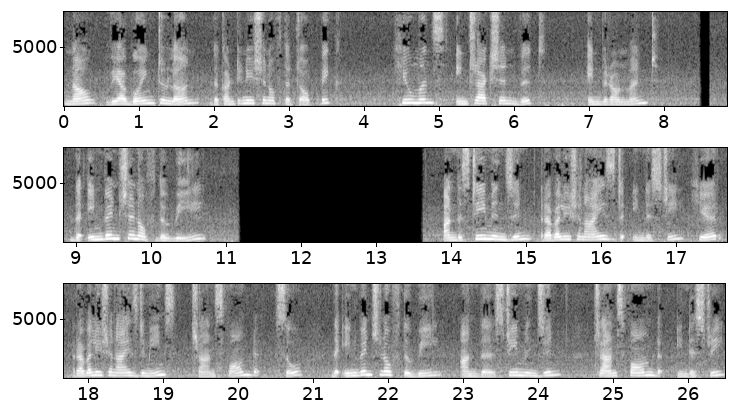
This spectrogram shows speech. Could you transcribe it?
Now we are going to learn the continuation of the topic humans interaction with environment the invention of the wheel and the steam engine revolutionized industry here revolutionized means transformed. So the invention of the wheel and the steam engine transformed industry.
